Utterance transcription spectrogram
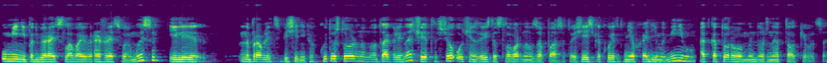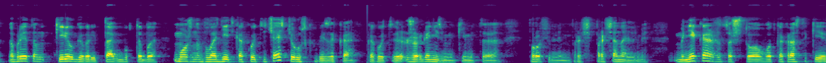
умении подбирать слова и выражать свою мысль, или направлять собеседника в какую-то сторону, но так или иначе это все очень зависит от словарного запаса. То есть есть какой-то необходимый минимум, от которого мы должны отталкиваться. Но при этом Кирилл говорит так, будто бы можно владеть какой-то частью русского языка, какой-то жаргонизмом, какими-то профильными, профессиональными. Мне кажется, что вот как раз-таки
